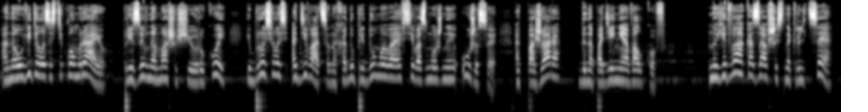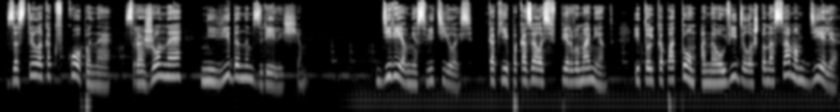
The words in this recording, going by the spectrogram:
она увидела за стеклом Раю, призывно машущую рукой, и бросилась одеваться на ходу, придумывая всевозможные ужасы, от пожара до нападения волков. Но едва оказавшись на крыльце, застыла как вкопанная, сраженная невиданным зрелищем. Деревня светилась, как ей показалось в первый момент, и только потом она увидела, что на самом деле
